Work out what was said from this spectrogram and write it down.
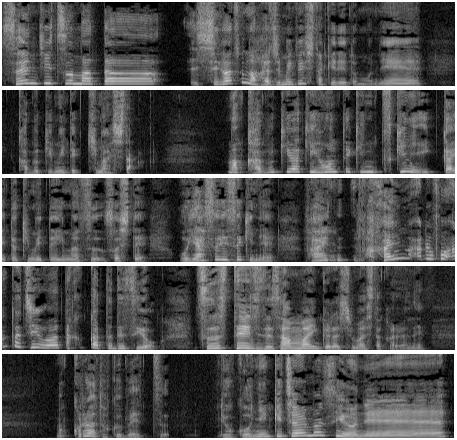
先日また4月の初めでしたけれどもね、歌舞伎見てきました。まあ、歌舞伎は基本的に月に1回と決めています。そして、お安い席ね。ファイ、ファイナルファンタジーは高かったですよ。2ステージで3万いくらしましたからね。まあ、これは特別。旅行に行けちゃいますよね。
